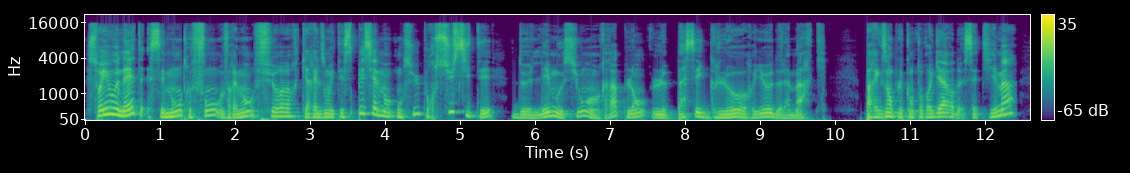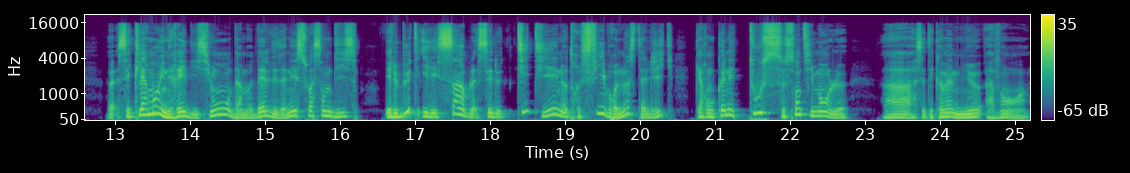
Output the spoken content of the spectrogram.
soyons honnêtes, ces montres font vraiment fureur car elles ont été spécialement conçues pour susciter de l'émotion en rappelant le passé glorieux de la marque. Par exemple, quand on regarde cette Yema, euh, c'est clairement une réédition d'un modèle des années 70. Et le but, il est simple, c'est de titiller notre fibre nostalgique car on connaît tous ce sentiment, le Ah, c'était quand même mieux avant. Hein.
